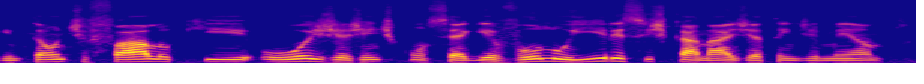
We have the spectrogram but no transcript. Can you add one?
Então te falo que hoje a gente consegue evoluir esses canais de atendimento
